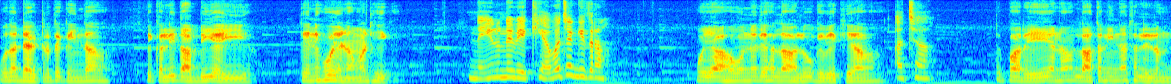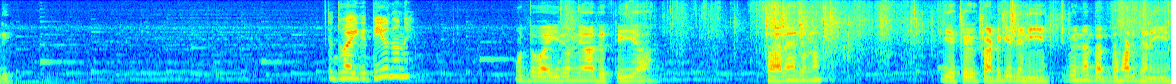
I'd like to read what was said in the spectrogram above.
ਉਹਦਾ ਡਾਕਟਰ ਤੇ ਕਹਿੰਦਾ ਵਾ ਵੀ ਕੱਲੀ ਦਾਬੀ ਆਈ ਆ ਤੇ ਇਹਨੇ ਹੋ ਜਾਣਾ ਵਾ ਠੀਕ। ਨਹੀਂ ਉਹਨਾਂ ਵੇਖਿਆ ਵਾ ਚੰਗੀ ਤਰ੍ਹਾਂ? ਉਹ ਆਹੋ ਉਹਨੇ ਤੇ ਹਲਾ ਹਲੂ ਕੇ ਵੇਖਿਆ ਵਾ। ਅੱਛਾ। ਤੇ ਪਰ ਇਹ ਆ ਨਾ ਲੱਤ ਨਹੀਂ ਨਾ ਥੱਲੇ ਲੰਦੀ ਤੇ ਦਵਾਈ ਦਿੱਤੀ ਉਹਨਾਂ ਨੇ? ਉਹ ਦਵਾਈ ਤੇ ਉਹਨੇ ਆ ਦਿੱਤੀ ਆ। ਸਾਰਿਆਂ ਚੋਂ ਨਾ ਇੱਕ ਇੱਕ ਕੱਢ ਕੇ ਦੇਣੀ ਆ। ਵੀ ਇਹਨਾਂ ਦਰਦ ਹਟ ਜਾਣੀ ਆ।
